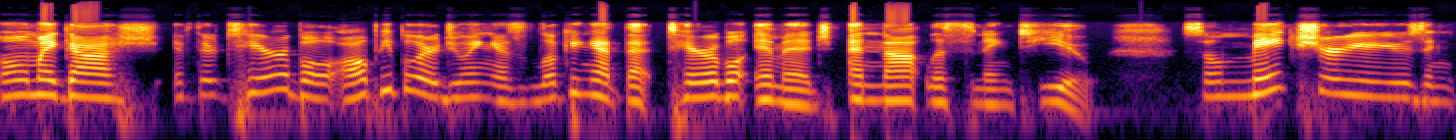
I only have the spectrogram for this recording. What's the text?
Oh my gosh, if they're terrible, all people are doing is looking at that terrible image and not listening to you. So make sure you're using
